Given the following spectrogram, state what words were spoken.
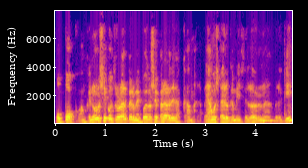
o poco, aunque no lo sé controlar, pero me puedo separar de la cámara. Veamos a ver lo que me dice Lorna por aquí.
